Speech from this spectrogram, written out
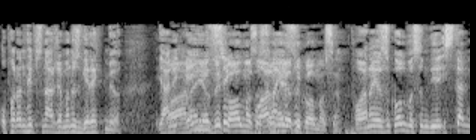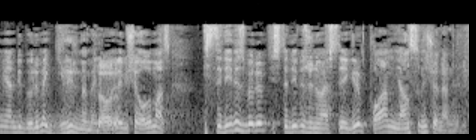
O paranın hepsini harcamanız gerekmiyor. Yani Puana en yazık yüksek olmasın, puana sana yazık olmasın. Puana yazık olmasın diye istenmeyen bir bölüme girilmemeli. Doğru. Böyle bir şey olmaz. İstediğiniz bölüm, istediğiniz üniversiteye girip puan yansın hiç önemli değil.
